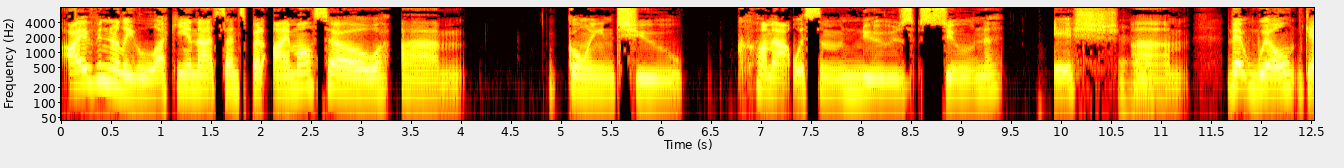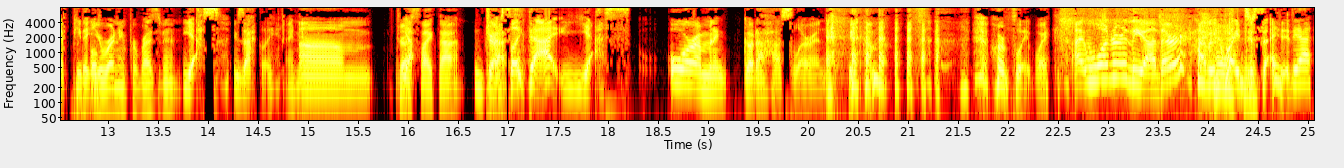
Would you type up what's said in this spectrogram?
I've been really lucky in that sense, but I'm also, um, going to come out with some news soon ish Mhm. um, that will get people. that you're running for president, yes, exactly. I know. Um, dressed like that, Dress Yes. like that, yes. Or I'm going to go to Hustler and become, or Playboy. I, one or the other. Haven't quite decided yet.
